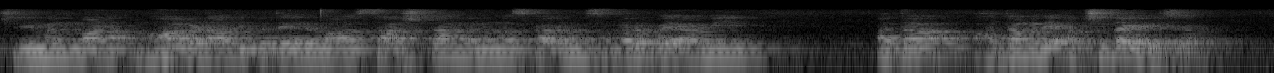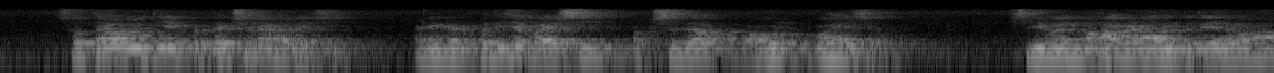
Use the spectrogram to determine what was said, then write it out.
श्रीमन्महागणाधिपते नमः. साष्टांग नमस्कारं समर्पयामी. आता हातामध्ये अक्षता घ्यायच्या. स्वतःभोवती एक प्रदक्षिणा घालायची आणि गणपतीच्या पायाशी अक्षता वाहून व्हायच्या श्रीमन महागणाधिपते नमः.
